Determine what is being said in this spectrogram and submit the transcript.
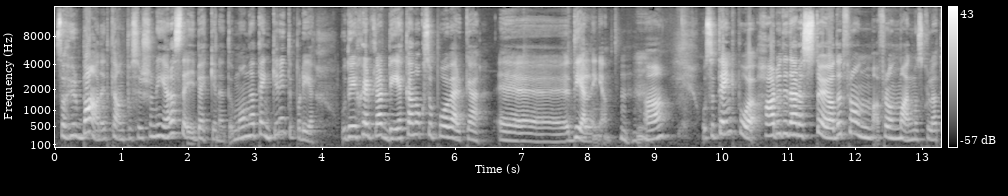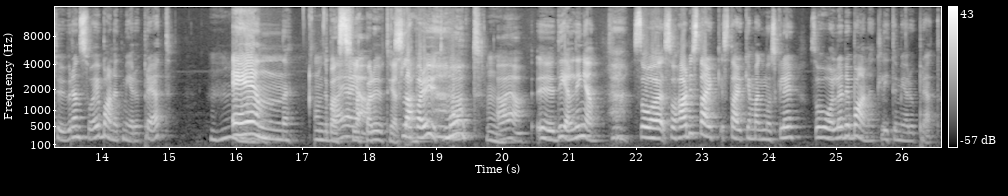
Så hur barnet kan positionera sig i bäckenet. Och många tänker inte på det. Och det är självklart, det kan också påverka eh, delningen. Mhm. Ja. Och så tänk på, har du det där stödet från, från magmuskulaturen så är barnet mer upprätt. Än Om det bara Ja, ja, ja. slappar ut helt slappar ut mot Mm. Ja, ja. eh, delningen. Så, så har du stark, starka magmuskler så håller det barnet lite mer upprätt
